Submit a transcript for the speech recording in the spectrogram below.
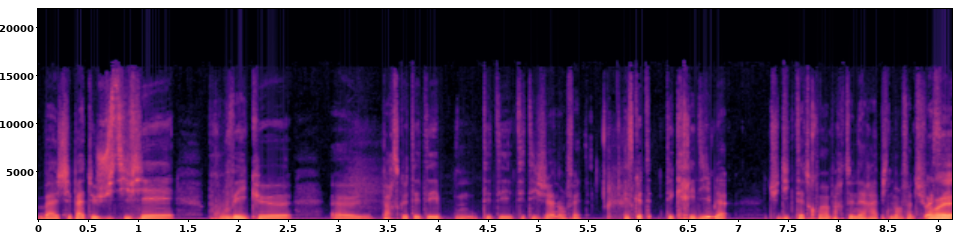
bah, je sais pas, te justifier, prouver que parce que tu étais, étais, jeune en fait? Est-ce que tu es crédible? Tu dis que tu as trouvé un partenaire rapidement. Enfin, tu vois,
